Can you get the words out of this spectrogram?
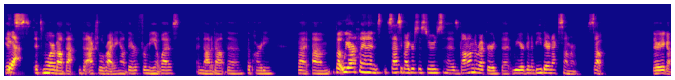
It's it's more about that the actual riding out there for me. It was, and not about the the party. But um, but we are planning. Sassy Biker Sisters has gone on the record that we are going to be there next summer. So there you go.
